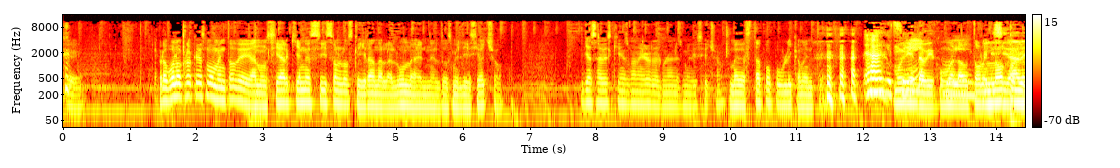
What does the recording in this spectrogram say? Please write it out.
que- Pero bueno, creo que es momento de anunciar quiénes sí son los que irán a la luna en el 2018. Ya sabes quiénes van a ir a la luna en 2018. Me destapo públicamente Ah, Muy sí, bien, David. como muy el bien. autor no Felicidades.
